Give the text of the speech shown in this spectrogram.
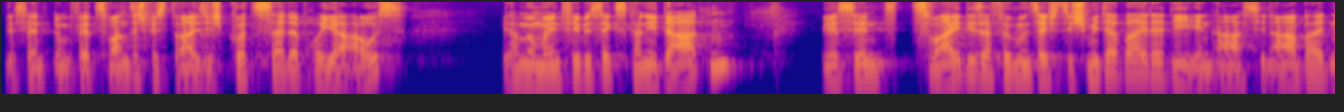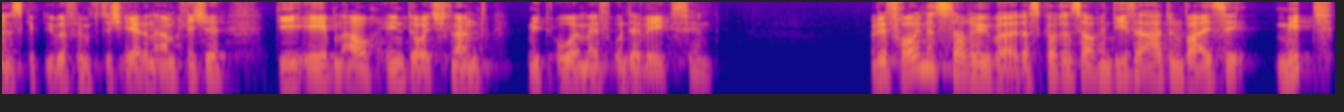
Wir senden ungefähr 20 bis 30 Kurzzeiter pro Jahr aus. Wir haben im Moment vier bis sechs Kandidaten. Wir sind zwei dieser 65 Mitarbeiter, die in Asien arbeiten und es gibt über 50 Ehrenamtliche, die eben auch in Deutschland mit OMF unterwegs sind. Und wir freuen uns darüber, dass Gott uns auch in dieser Art und Weise mit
